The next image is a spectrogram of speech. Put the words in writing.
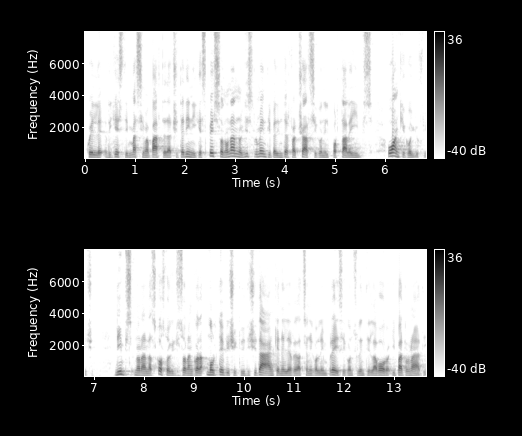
quelle richieste in massima parte da cittadini che spesso non hanno gli strumenti per interfacciarsi con il portale INPS o anche con gli uffici. L'Inps non ha nascosto che ci sono ancora molteplici criticità anche nelle relazioni con le imprese, i consulenti di lavoro, i patronati,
